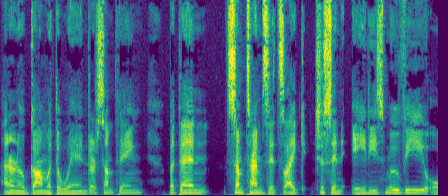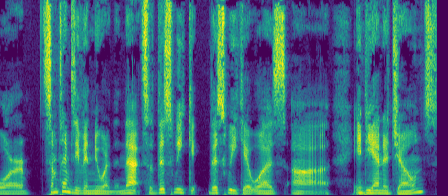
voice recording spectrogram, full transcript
I don't know, Gone with the Wind or something, but then sometimes it's like just an 80s movie or sometimes even newer than that. So this week this week it was uh Indiana Jones,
